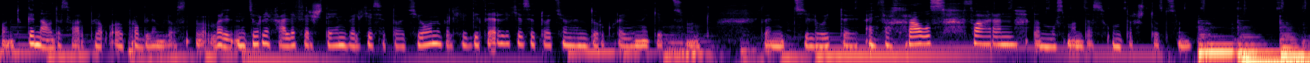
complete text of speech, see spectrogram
Und genau, das war äh, problemlos, weil natürlich alle verstehen, welche Situation, welche gefährliche Situation in der Ukraine gibt es. Und wenn die Leute einfach rausfahren, dann muss man das unterstützen. you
